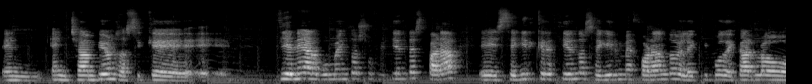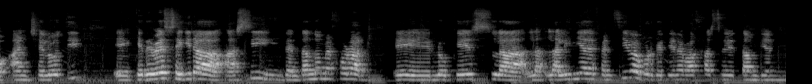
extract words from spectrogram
en, Champions, así que eh, tiene argumentos suficientes para eh, seguir creciendo, seguir mejorando el equipo de Carlo Ancelotti eh, que debe seguir así, intentando mejorar eh, lo que es la, línea defensiva, porque tiene bajas también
